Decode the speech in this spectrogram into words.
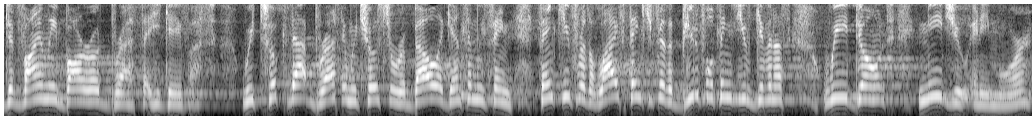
divinely borrowed breath that he gave us? We took that breath and we chose to rebel against him. We saying, Thank you for the life. Thank you for the beautiful things you've given us. We don't need you anymore.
